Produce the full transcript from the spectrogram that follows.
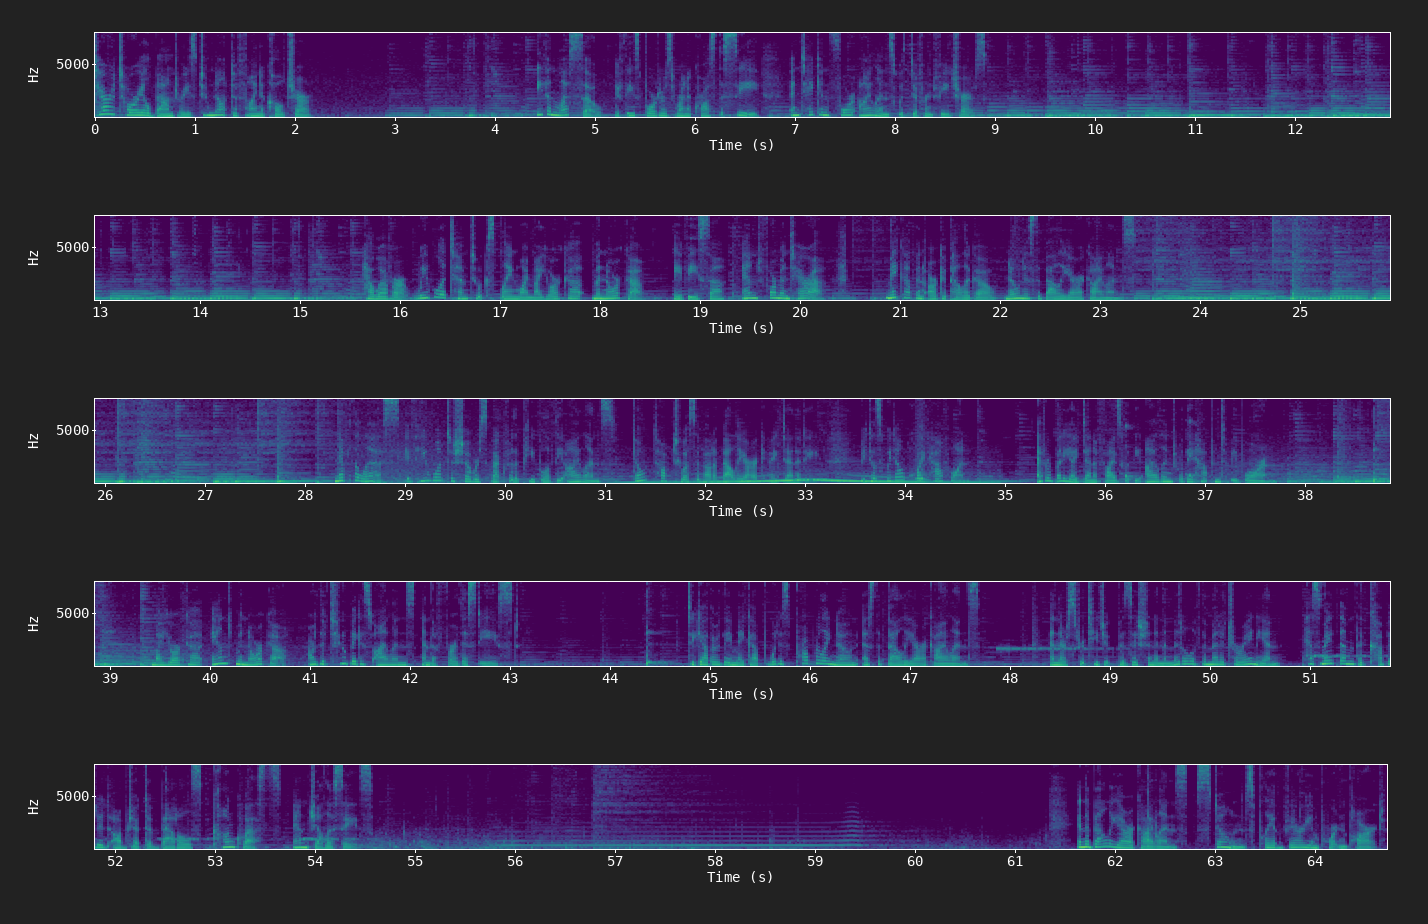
Territorial boundaries do not define a culture. Even less so if these borders run across the sea and take in four islands with different features. However, we will attempt to explain why Mallorca, Menorca, Eivissa, and Formentera make up an archipelago known as the Balearic Islands. Nevertheless, if you want to show respect for the people of the islands, don't talk to us about a Balearic identity, because we don't quite have one. Everybody identifies with the island where they happen to be born. Majorca and Menorca are the two biggest islands and the furthest east. Together they make up what is properly known as the Balearic Islands, and their strategic position in the middle of the Mediterranean has made them the coveted object of battles, conquests, and jealousies. The Balearic Islands, stones play a very important part.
